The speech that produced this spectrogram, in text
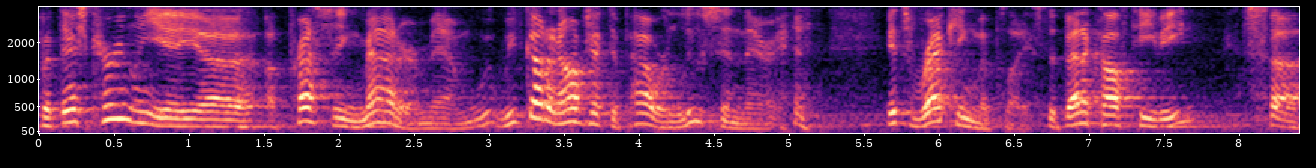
But there's currently a, uh, a pressing matter, ma'am. We- We've got an object of power loose in there. it's wrecking the place. The Benikoff TV, it's, uh,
